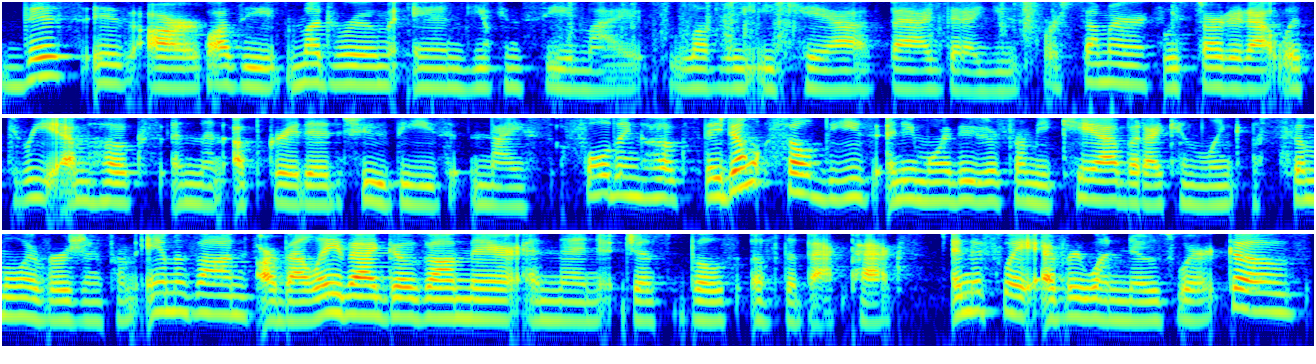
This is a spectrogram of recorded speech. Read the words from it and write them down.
This is our quasi mudroom and you can see my lovely Ikea bag that I use for summer. We started out with three M hooks and then upgraded to these nice folding hooks. They don't sell these anymore, these are from Ikea, but I can link a similar version from Amazon. Our ballet bag goes on there and then just both of the backpacks. And this way everyone everyone knows where it goes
